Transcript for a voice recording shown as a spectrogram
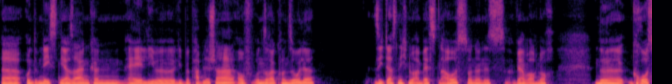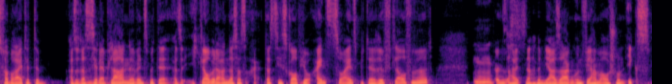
äh, und im nächsten Jahr sagen können, hey, liebe, liebe Publisher, auf unserer Konsole sieht das nicht nur am besten aus, sondern ist, wir haben auch noch eine groß verbreitete, also das ist ja der Plan, ne, wenn es mit der, also ich glaube daran, dass das, dass die Scorpio eins zu eins mit der Rift laufen wird. Mhm, können sie halt nach einem Jahr sagen und wir haben auch schon x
